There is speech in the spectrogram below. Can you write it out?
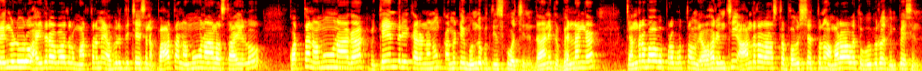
బెంగళూరు హైదరాబాదులు మాత్రమే అభివృద్ధి చేసిన పాత నమూనాల స్థాయిలో కొత్త నమూనాగా వికేంద్రీకరణను కమిటీ ముందుకు తీసుకువచ్చింది. దానికి భిన్నంగా చంద్రబాబు ప్రభుత్వం వ్యవహరించి ఆంధ్ర రాష్ట్ర భవిష్యత్తును అమరావతి ఊబిలో దింపేసింది.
